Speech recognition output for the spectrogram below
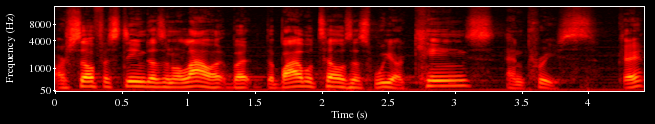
our self esteem doesn't allow it, but the Bible tells us we are kings and priests, okay?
